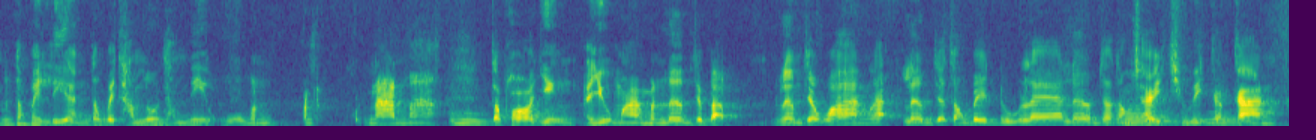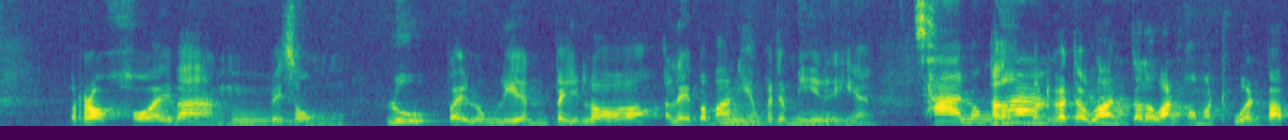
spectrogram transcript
มันต้องไปเรียนต้องไปทำนู่นทำนี่โอ้โหมันมันนานมากอืมแต่พอยิ่งอายุมากมันเริ่มจะแบบเริ่มจะว่างแล้วเริ่มจะต้องไปดูแล เริ่มจะต้องใช้อืมชีวิตกับการรอคอยบ้างอืมไปส่งลูกไปโรงเรียนไปรออะไรประมาณนี้อืมมันก็จะมีอะไรเงี้ย ช้าลงเออบ้างมันก็แต่วันนะคะแต่ละวันพอมาทวนปั๊บ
